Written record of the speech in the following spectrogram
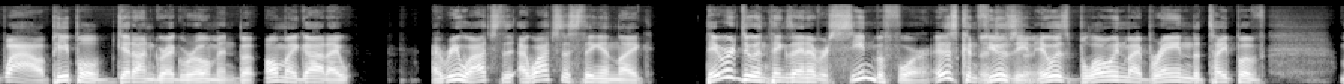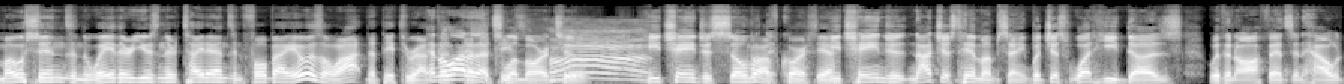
wow. People get on Greg Roman, but oh my god, I I rewatched it. I watched this thing and like they were doing things I never seen before. It was confusing. It was blowing my brain the type of motions and the way they're using their tight ends and fullback. It was a lot that they threw out. and the- a lot of that's Lamar too. He changes so Well, much. of course, yeah. He changes not just him, I'm saying, but just what he does with an offense and how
